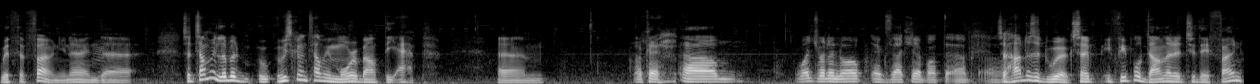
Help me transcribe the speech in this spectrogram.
with the phone, you know. And uh, so, tell me a little bit. Who's going to tell me more about the app? Um, Okay. Um, what do you want to know exactly about the app? Uh, so, how does it work? So, if people download it to their phone,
